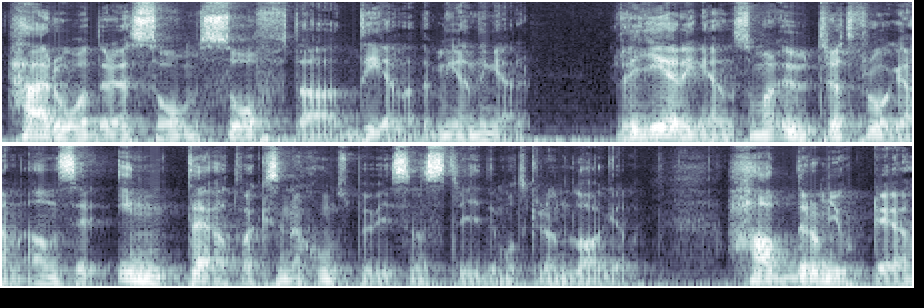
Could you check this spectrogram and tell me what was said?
Här råder det som så ofta delade meningar. Regeringen som har utrett frågan anser inte att vaccinationsbevisen strider mot grundlagen. Hade de gjort det,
